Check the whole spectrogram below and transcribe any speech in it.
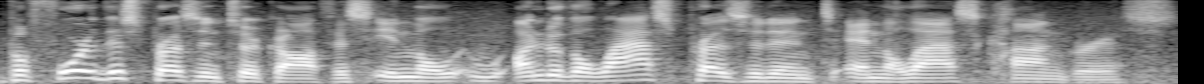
Before this president took office, in the, under the last president and the last Congress,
